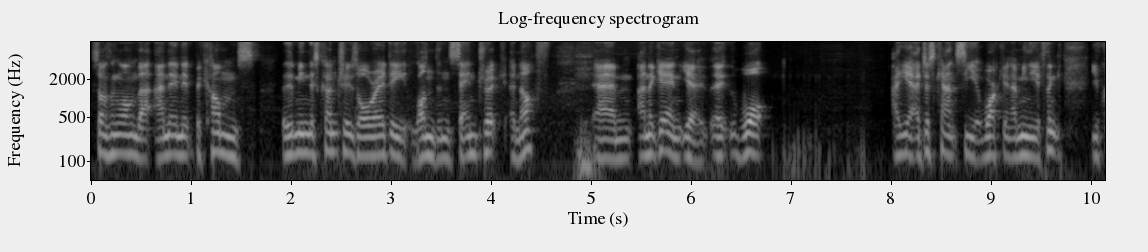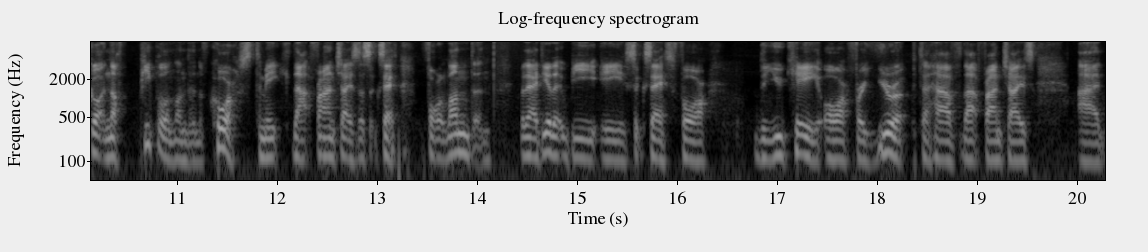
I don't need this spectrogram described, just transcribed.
something along that, and then it becomes. I mean, this country is already London centric enough, um, and again, yeah, it, what I, yeah, I just can't see it working. I mean, you think you've got enough people in London, of course, to make that franchise a success for London, but the idea that it would be a success for the UK or for Europe to have that franchise, I,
